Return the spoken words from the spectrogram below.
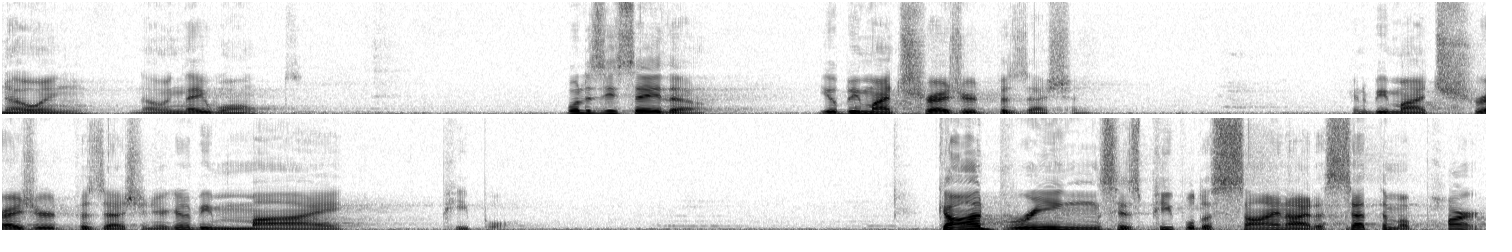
knowing, knowing they won't, what does he say, though? You'll be my treasured possession. You're going to be my treasured possession. You're going to be my people. God brings his people to Sinai to set them apart.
